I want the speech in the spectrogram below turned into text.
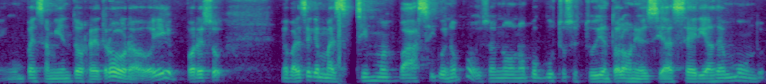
en un pensamiento retrógrado. Y por eso me parece que el marxismo es básico y no por, eso no, no por gusto se estudia en todas las universidades serias del mundo.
